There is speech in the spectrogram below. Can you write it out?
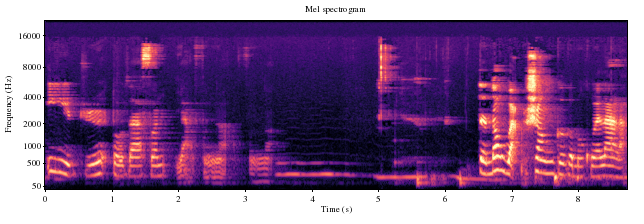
一直都在分呀分啊分啊。等到晚上，哥哥们回来了，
